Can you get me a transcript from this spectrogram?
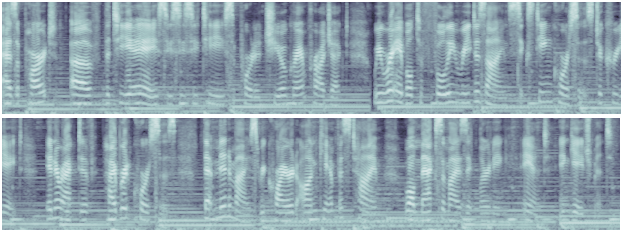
As a part of the TAA CCCT supported CHEO grant project, we were able to fully redesign 16 courses to create interactive hybrid courses that minimize required on-campus time while maximizing learning and engagement.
